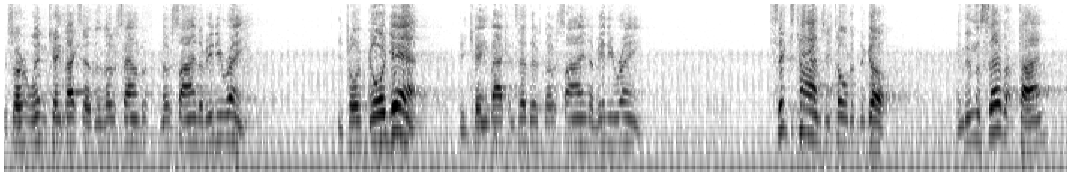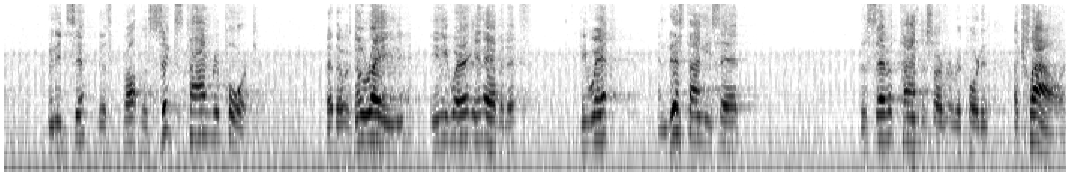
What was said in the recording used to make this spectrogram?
The servant went and came back, and said, there's no, sound of, no sign of any rain. He told him, go again. He came back and said, there's no sign of any rain. Six times he told him to go. And then the seventh time, when he'd sent this, brought the sixth time report that there was no rain anywhere in evidence, he went, and this time he said, the seventh time the servant reported, a cloud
